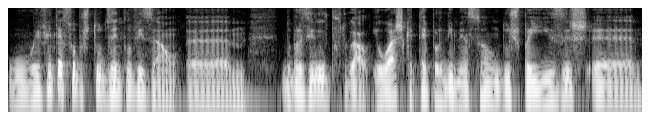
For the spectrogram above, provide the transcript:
O evento é sobre estudos em televisão uh, do Brasil e de Portugal. Eu acho que até pela dimensão dos países. Uh,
